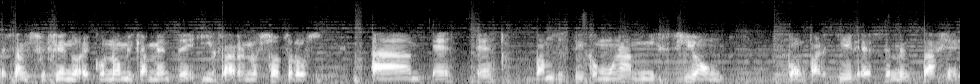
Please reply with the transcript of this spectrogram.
están sufriendo económicamente y para nosotros um, es, es, vamos a decir, como una misión compartir ese mensaje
